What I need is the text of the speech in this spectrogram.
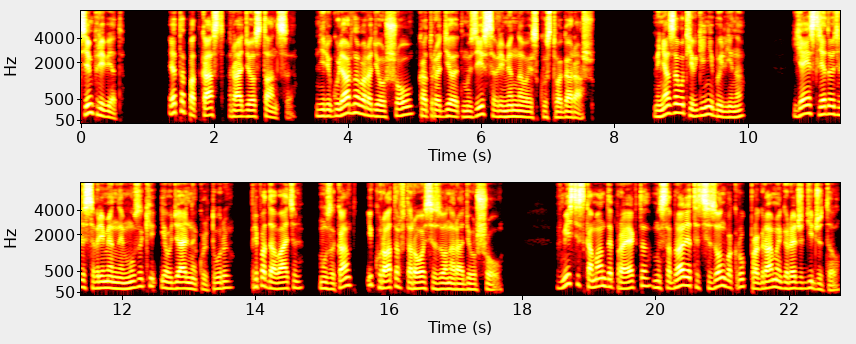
Всем привет! Это подкаст «Радиостанция» нерегулярного радиошоу, которое делает Музей современного искусства «Гараж». Меня зовут Евгений Былина. Я исследователь современной музыки и аудиальной культуры, преподаватель, музыкант и куратор второго сезона радиошоу. Вместе с командой проекта мы собрали этот сезон вокруг программы Garage Digital,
